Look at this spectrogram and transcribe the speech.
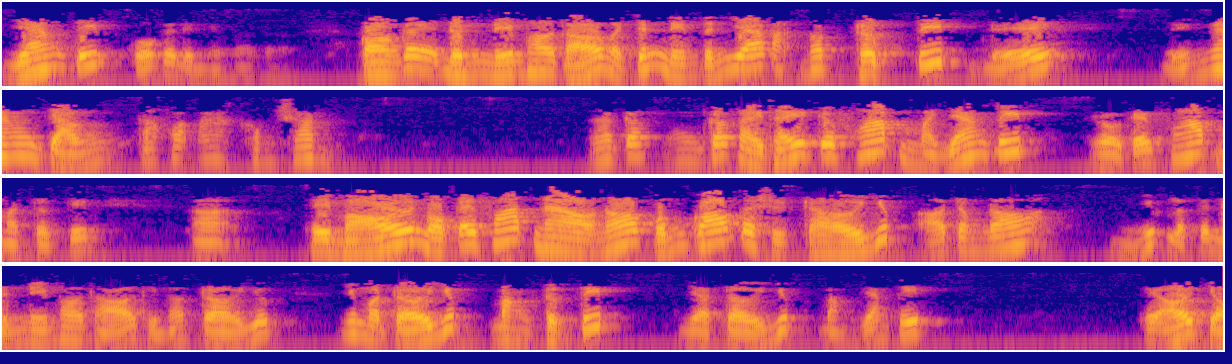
gián tiếp của cái định niệm hơi thở. Còn cái định niệm hơi thở mà chánh niệm tỉnh giác nó trực tiếp để để ngăn chặn các pháp ác không sanh. Các các thầy thấy cái pháp mà gián tiếp rồi cái pháp mà trực tiếp à, thì mỗi một cái pháp nào nó cũng có cái sự trợ giúp ở trong đó. Nhất là cái định niệm hơi thở thì nó trợ giúp nhưng mà trợ giúp bằng trực tiếp và trợ giúp bằng gián tiếp thì ở chỗ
